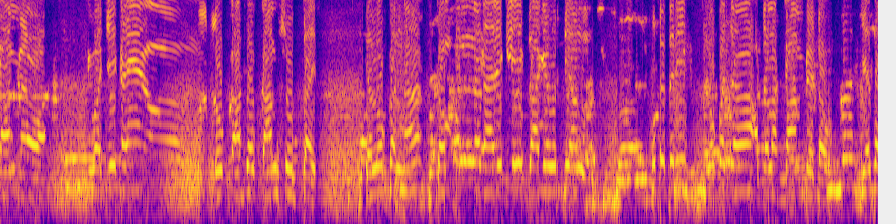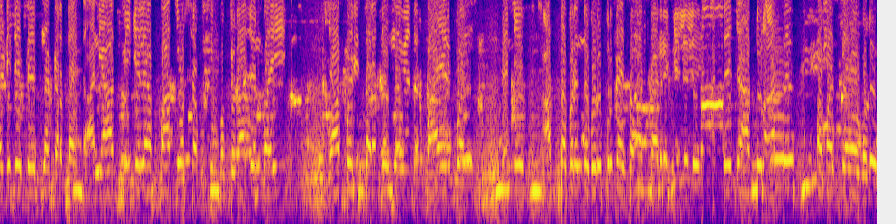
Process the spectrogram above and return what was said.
काम मिळावा किंवा जे काही लोक असं काम शोधतायत. त्या लोकांना कंपनीला डायरेक्टली एक जागेवरती आणून कुठंतरी लोकांच्या हाताला काम भेटावं यासाठी ते प्रयत्न करतायत. आणि आज मी गेल्या पाच वर्षापासून बघतो राजनबाई या परिसरातच नव्हे तर बाहेर पण त्यांनी आतापर्यंत भरपूर काही समाजकार्य केलेले. त्याच्या हातून असं समाजसेवा घडवू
